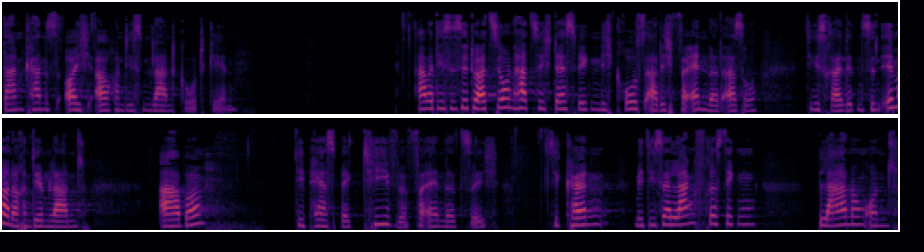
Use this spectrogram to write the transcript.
dann kann es euch auch in diesem Land gut gehen. Aber diese Situation hat sich deswegen nicht großartig verändert. Also die Israeliten sind immer noch in dem Land. Aber die Perspektive verändert sich. Sie können mit dieser langfristigen Planung und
